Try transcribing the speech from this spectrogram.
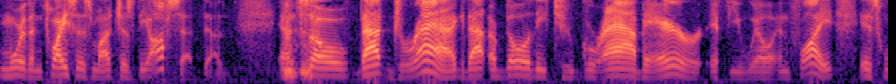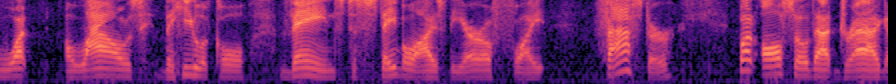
more than twice as much as the offset did. And mm-hmm. so that drag, that ability to grab air, if you will, in flight, is what allows the helical vanes to stabilize the arrow flight faster. But also, that drag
